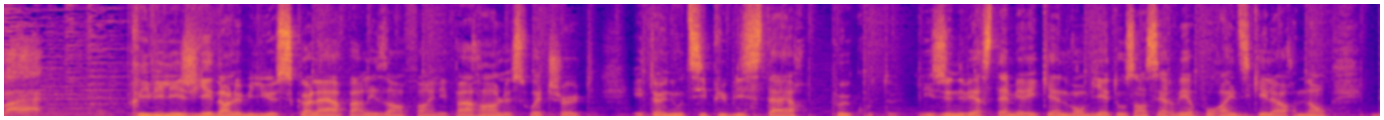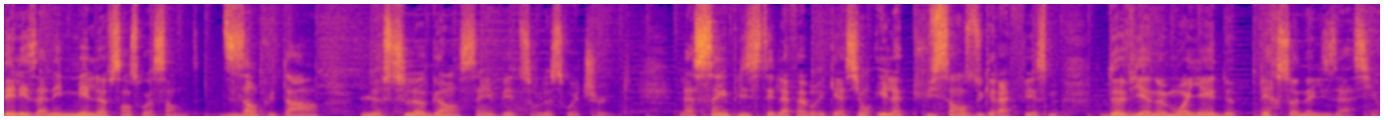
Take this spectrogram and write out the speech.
I Privilégié dans le milieu scolaire par les enfants et les parents, le sweatshirt est un outil publicitaire peu coûteux. Les universités américaines vont bientôt s'en servir pour indiquer leur nom dès les années 1960. Dix ans plus tard, le slogan s'invite sur le sweatshirt. La simplicité de la fabrication et la puissance du graphisme deviennent un moyen de personnalisation.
